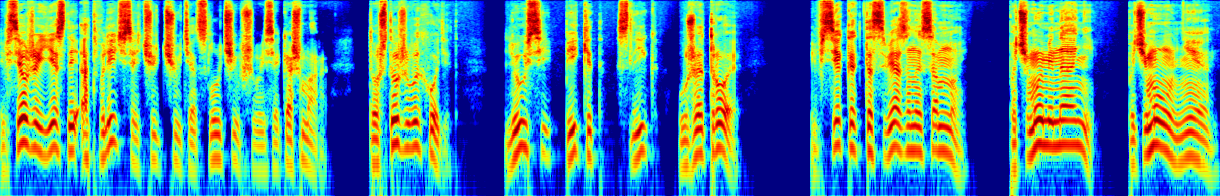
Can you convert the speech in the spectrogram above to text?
И все же, если отвлечься чуть-чуть от случившегося кошмара, то что же выходит? Люси, Пикет, Слик — уже трое. И все как-то связаны со мной. Почему именно они? Почему не...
